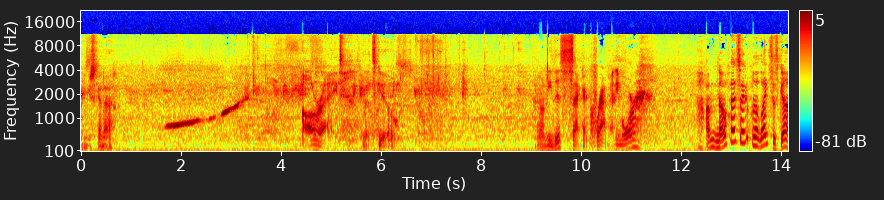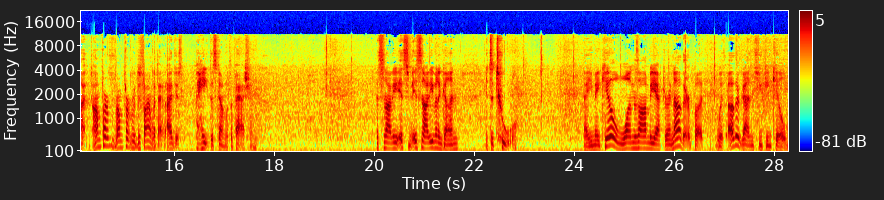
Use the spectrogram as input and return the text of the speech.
I'm just gonna. Alright, let's go. I don't need this sack of crap anymore. I'm no offense to anyone that likes this gun. I'm perfect. I'm perfectly fine with that. I just hate this gun with a passion. It's not. It's it's not even a gun. It's a tool. Now you may kill one zombie after another, but with other guns you can kill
